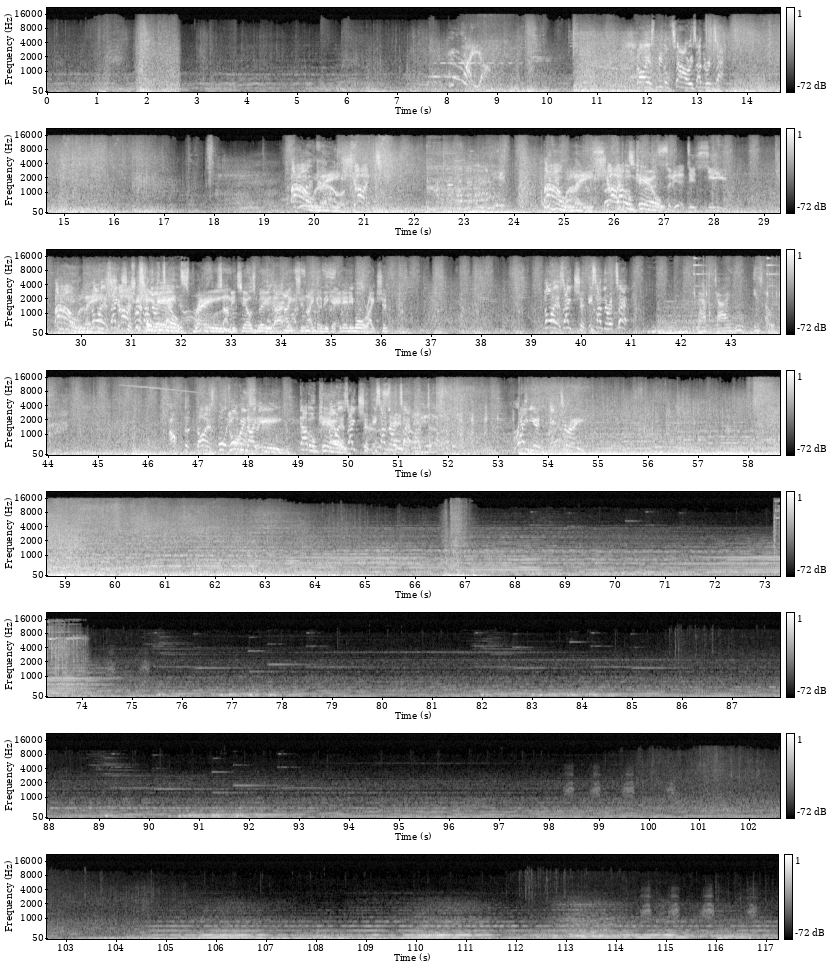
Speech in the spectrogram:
Tells me that ancient ain't gonna be getting any more ancient. Dire's ancient It's under attack. Nap time is over. Up the Dire's 40 Dominating! Double kill! Dire's ancient It's under attack! Radiant victory!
